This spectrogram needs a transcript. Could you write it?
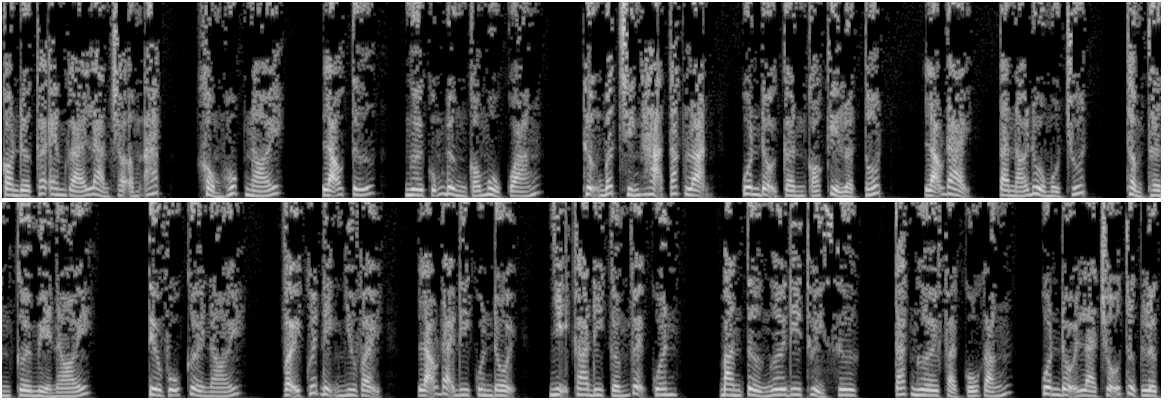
còn được các em gái làm cho ấm áp. Khổng húc nói, lão tứ, ngươi cũng đừng có mù quáng. Thượng bất chính hạ tác loạn, quân đội cần có kỷ luật tốt. Lão đại, ta nói đùa một chút. Thẩm thân cười mỉa nói. Tiêu vũ cười nói, vậy quyết định như vậy, lão đại đi quân đội, nhị ca đi cấm vệ quân, bàn tử ngươi đi thủy sư, các ngươi phải cố gắng, quân đội là chỗ thực lực,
